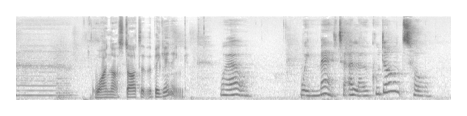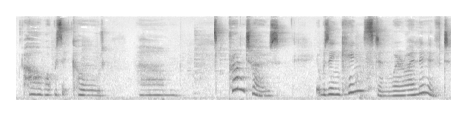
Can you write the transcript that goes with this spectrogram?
Uh, Why not start at the beginning? well, we met at a local dance hall. Oh, what was it called? Um, Pronto's. It was in Kingston where I lived.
